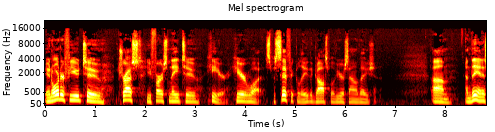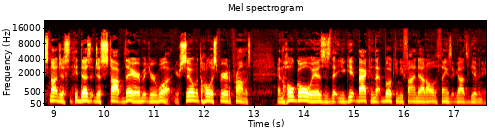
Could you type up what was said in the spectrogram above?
In order for you to trust, you first need to hear. Hear what? Specifically, the gospel of your salvation. Um, and then it's not just, he doesn't just stop there, but you're what? You're sealed with the Holy Spirit of promise. And the whole goal is is that you get back in that book and you find out all the things that God's given you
